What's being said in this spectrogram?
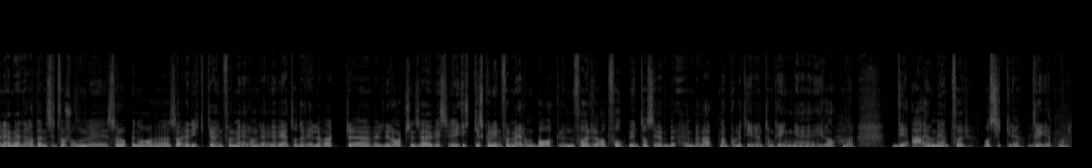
Men jeg mener at den situasjonen vi står oppe i nå, så er det riktig å informere om det vi vet. Og det ville vært veldig rart, syns jeg, hvis vi ikke skulle informere om bakgrunnen for at folk begynte å se bevæpna politi rundt omkring eh, i gatene. Det er jo ment for å sikre tryggheten vår.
